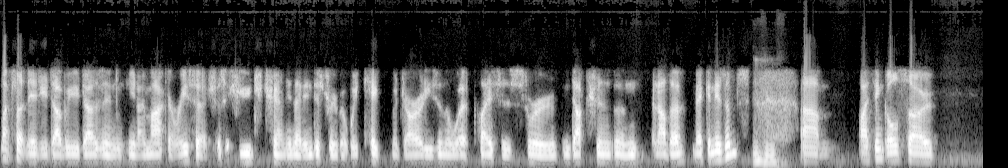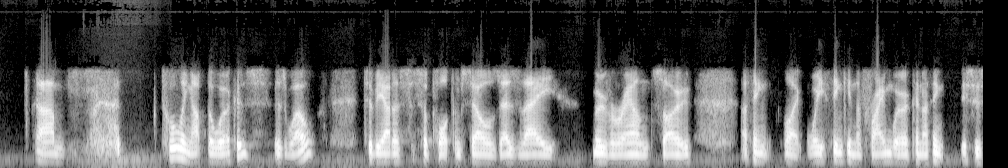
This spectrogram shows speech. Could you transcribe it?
Much like the NUW does in, you know, market research, there's a huge churn in that industry, but we keep majorities in the workplaces through inductions and, and other mechanisms. Mm-hmm. Um, I think also um, tooling up the workers as well to be able to support themselves as they move around. So I think like we think in the framework, and I think this is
